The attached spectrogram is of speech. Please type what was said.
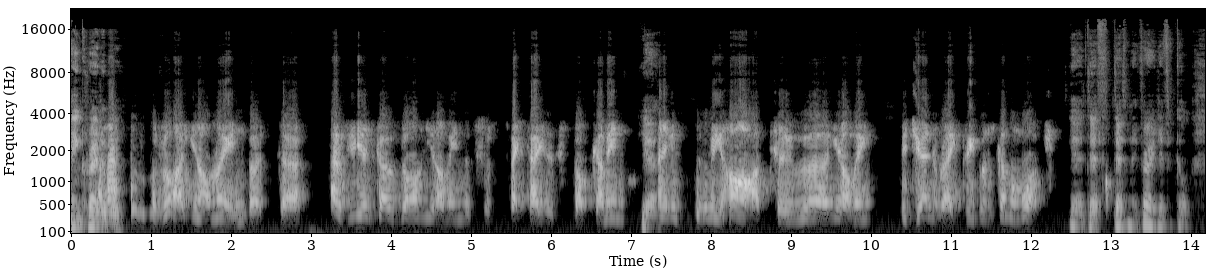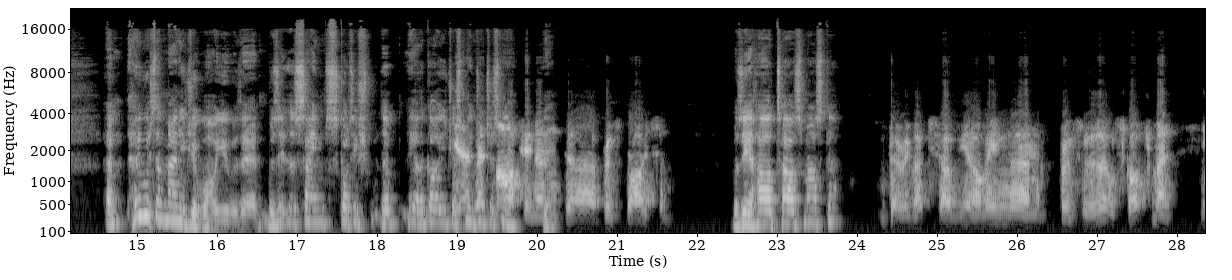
Incredible. what it was like, you know what I mean? But uh, as the years goes on, you know what I mean, the spectators stopped coming, Yeah. and it was really hard to, uh, you know what I mean, to generate people to come and watch. Yeah, def- definitely very difficult. Um, who was the manager while you were there? Was it the same Scottish, the, the other guy you just yeah, mentioned just Martin now? and uh, Bruce Bryson. Was he a hard taskmaster? Very much so. You know, I mean, um, Bruce was a little Scotchman. He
